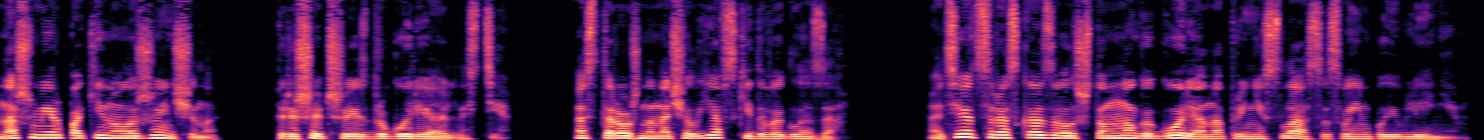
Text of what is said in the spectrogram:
наш мир покинула женщина, пришедшая из другой реальности. Осторожно начал я, вскидывая глаза. Отец рассказывал, что много горя она принесла со своим появлением.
